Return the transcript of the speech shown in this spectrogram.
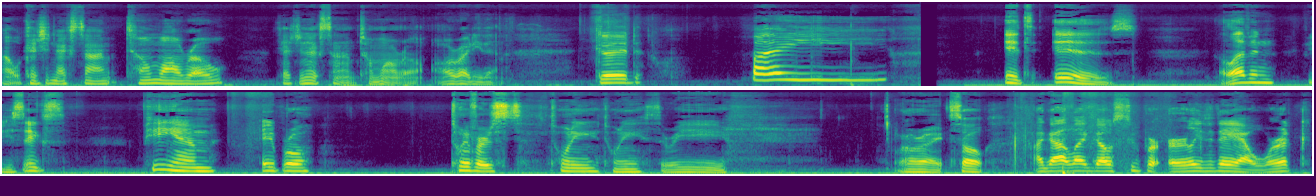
I will catch you next time tomorrow. Catch you next time tomorrow. Alrighty then. Good. Bye. It is 11:56 p.m. April 21st, 2023. All right. So, I got let go super early today at work.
